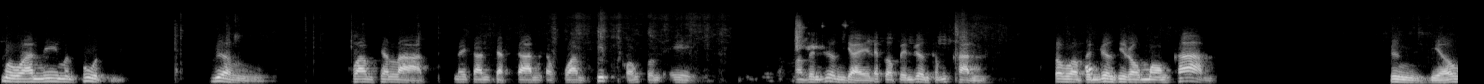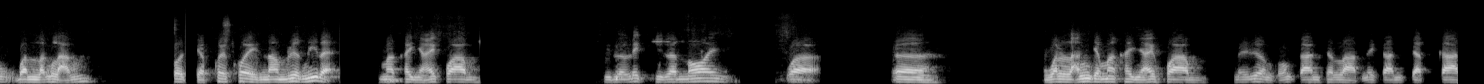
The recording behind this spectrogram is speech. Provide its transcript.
เมื่อวานนี้มันพูดเรื่องความฉลาดในการจัดการกับความคิดของตนเอง มันเป็นเรื่องใหญ่และก็เป็นเรื่องสำคัญ เพราะว่าเป็นเรื่องที่เรามองข้าม ซึ่งเดี๋ยววันหลังๆ ก็จะค่อยๆนำเรื่องนี้แหละ มาขยายความทีละเล็กทีละน้อยว่า เออ วันหลังจะมาขยายความในเรื่องของการฉลาดในการจัดการ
